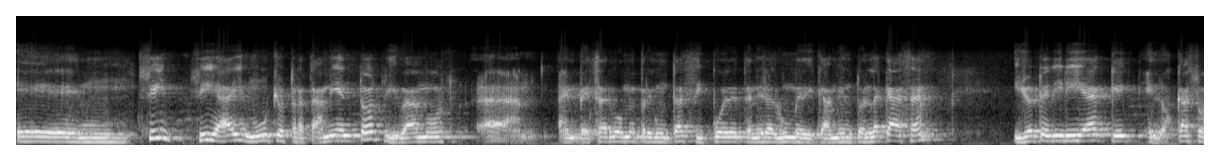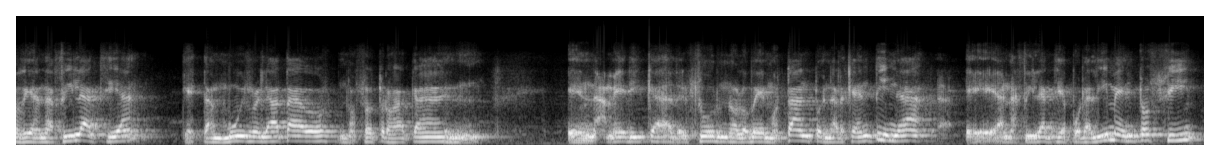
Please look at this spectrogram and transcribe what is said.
Sí, sí, hay muchos tratamientos y vamos a, a, empezar. Vos me preguntás si puede tener algún medicamento en la casa y yo te diría que en los casos de anafilaxia, que están muy relatados, nosotros acá en, en América del Sur no lo vemos tanto, en Argentina, eh, anafilaxia por alimentos, sí,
